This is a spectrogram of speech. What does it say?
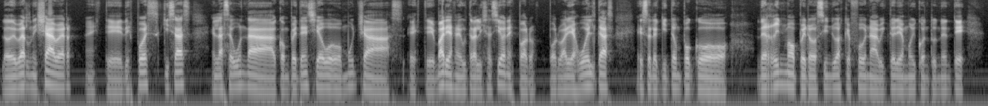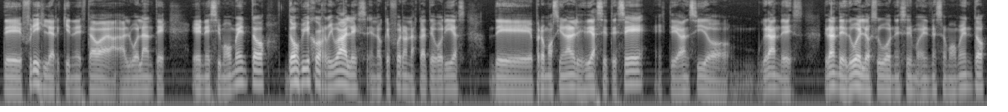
Lo de Bernie Javer. Este, después, quizás en la segunda competencia hubo muchas, este, varias neutralizaciones por, por varias vueltas. Eso le quitó un poco de ritmo, pero sin duda que fue una victoria muy contundente de Frizzler, quien estaba al volante en ese momento. Dos viejos rivales en lo que fueron las categorías de promocionales de ACTC. Este, han sido grandes grandes duelos hubo en ese, en ese momento.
